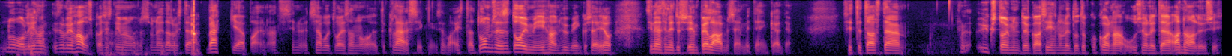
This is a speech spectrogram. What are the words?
nuo oli ihan, se oli hauskaa, siis nimenomaan sun ei tarvitse sitä backia painaa, että, sinne, että sä voit vain sanoa, että classic, niin se vaihtaa. Tuommoisen se toimii ihan hyvin, kun se ei ole sinänsä liity siihen pelaamiseen mitenkään. Ja sitten taas tämä yksi toiminto, joka siihen oli tuotu kokonaan uusi, oli tämä analyysi.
